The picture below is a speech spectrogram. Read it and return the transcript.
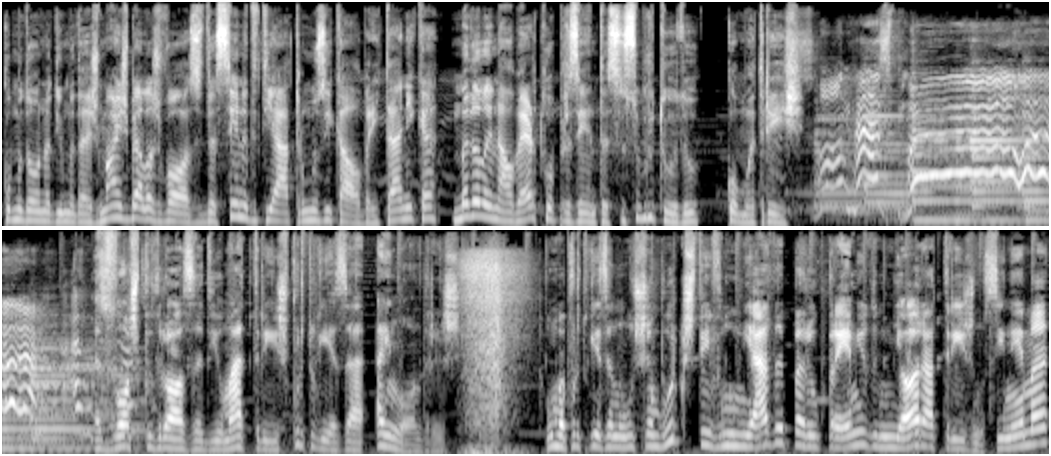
como dona de uma das mais belas vozes da cena de teatro musical britânica, Madalena Alberto apresenta-se sobretudo como atriz. A voz poderosa de uma atriz portuguesa em Londres. Uma portuguesa no Luxemburgo esteve nomeada para o prémio de melhor atriz no cinema,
